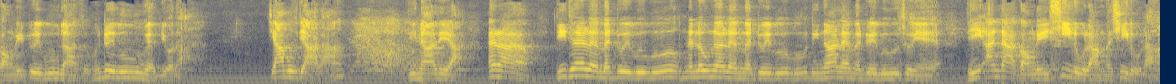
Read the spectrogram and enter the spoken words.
ကောင်တွေတွေ့ဘူးလားဆိုမတွေ့ဘူးပဲပြောတာကြားဘူးကြလားဒီနာလေးကအဲ့ဒါဒီထဲလည်းမတွေ့ဘူးဘူးနှလုံးထဲလည်းမတွေ့ဘူးဘူးဒီနာလည်းမတွေ့ဘူးဆိုရင်ဒီအတ္တကောင်လေးရှိလို့လားမရှိလို့လား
